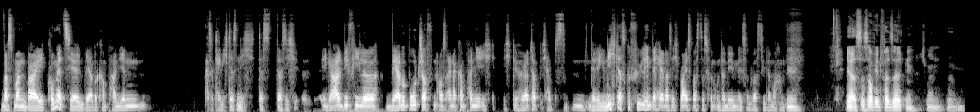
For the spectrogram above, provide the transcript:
was man bei kommerziellen Werbekampagnen, also kenne ich das nicht, dass, dass ich, äh, egal wie viele Werbebotschaften aus einer Kampagne ich, ich gehört habe, ich habe in der Regel nicht das Gefühl hinterher, dass ich weiß, was das für ein Unternehmen ist und was die da machen. Mhm. Ja, es ist auf jeden Fall selten. Ich meine, ähm,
